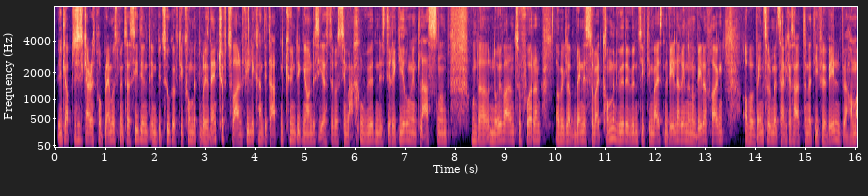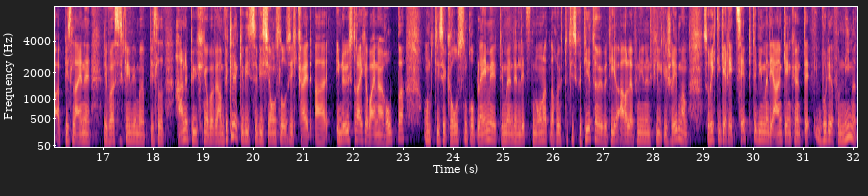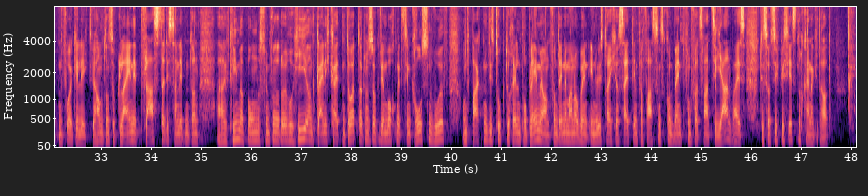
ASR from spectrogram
Ich glaube, das ist genau das Problem, was man jetzt sieht in Bezug auf die kommenden Präsidentschaftswahlen. Viele Kandidaten kündigen an, das Erste, was sie machen würden, ist die Regierung entlassen und, und uh, Neuwahlen zu fordern. Aber ich glaube, wenn es soweit kommen würde, würden sich die meisten Wählerinnen und Wähler fragen, aber wen soll man jetzt eigentlich als Alternative wählen? Wir haben ein bisschen eine, ich weiß, es klingt immer ein bisschen Hanebüchen, aber wir haben wirklich eine gewisse Visionslosigkeit uh, in Österreich, aber in Europa. Und diese großen Probleme, die wir in den letzten Monaten auch öfter diskutiert haben, über die alle von Ihnen viel geschrieben haben, so richtige Rezepte Konzepte, wie man die angehen könnte, wurde ja von niemandem vorgelegt. Wir haben dann so kleine Pflaster, das sind eben dann äh, Klimabonus, 500 Euro hier und Kleinigkeiten dort, dass man sagt, wir machen jetzt den großen Wurf und packen die strukturellen Probleme an, von denen man aber in, in Österreich ja seit dem Verfassungskonvent von vor 20 Jahren weiß. Das hat sich bis jetzt noch keiner getraut.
